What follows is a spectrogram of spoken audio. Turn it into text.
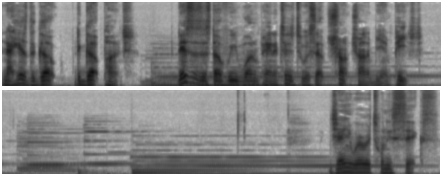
Now here's the gut the gut punch. This is the stuff we wasn't paying attention to except Trump trying to be impeached. January 26,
